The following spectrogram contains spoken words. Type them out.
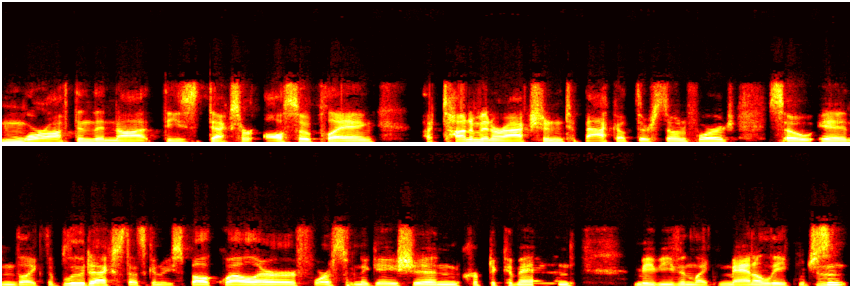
more often than not these decks are also playing a ton of interaction to back up their Stoneforge. So in like the blue decks, that's going to be Spell Queller, Force of Negation, Cryptic Command, maybe even like Mana Leak, which isn't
